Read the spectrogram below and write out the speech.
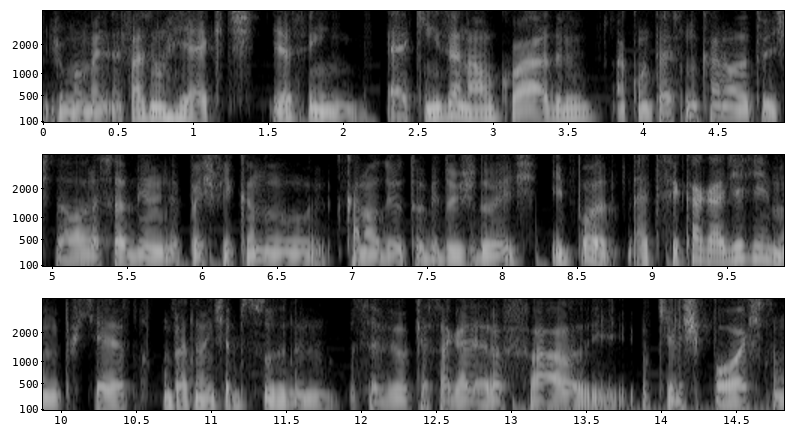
de uma maneira, fazem um react. E assim, é quinzenal o quadro, acontece no canal da Twitch da Laura Sabino e depois fica no canal do YouTube dos dois. E, pô, é de se cagar de rir, mano, porque é completamente absurdo, né? Você vê o que essa galera fala e o que eles postam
